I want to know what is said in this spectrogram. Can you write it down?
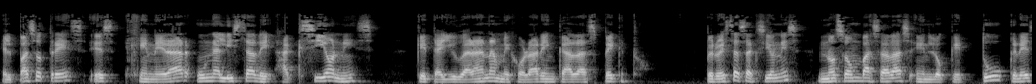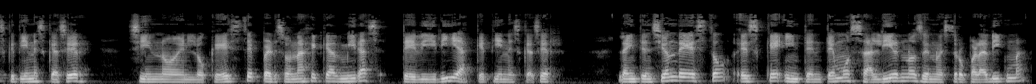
el paso 3 es generar una lista de acciones que te ayudarán a mejorar en cada aspecto. Pero estas acciones no son basadas en lo que tú crees que tienes que hacer, sino en lo que este personaje que admiras te diría que tienes que hacer. La intención de esto es que intentemos salirnos de nuestro paradigma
